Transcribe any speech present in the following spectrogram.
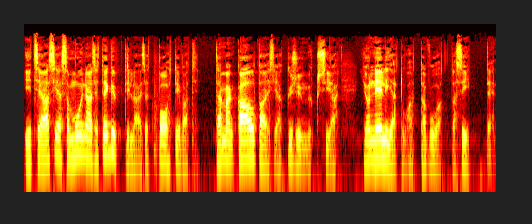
Itse asiassa muinaiset egyptiläiset pohtivat tämän kaltaisia kysymyksiä jo 4000 vuotta sitten.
